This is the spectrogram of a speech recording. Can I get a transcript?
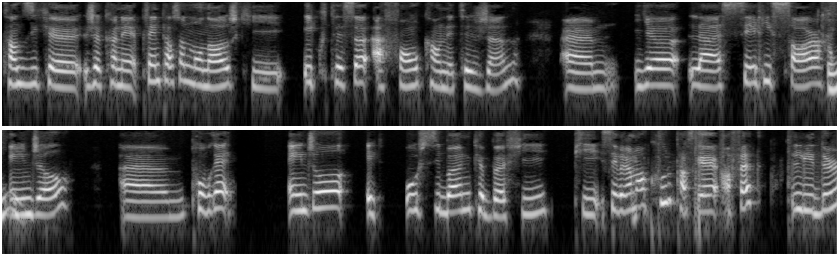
Tandis que je connais plein de personnes de mon âge qui écoutaient ça à fond quand on était jeunes. Euh, il y a la série Sœur Angel. Euh, pour vrai, Angel est aussi bonne que Buffy. Puis c'est vraiment cool parce que, en fait, les deux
